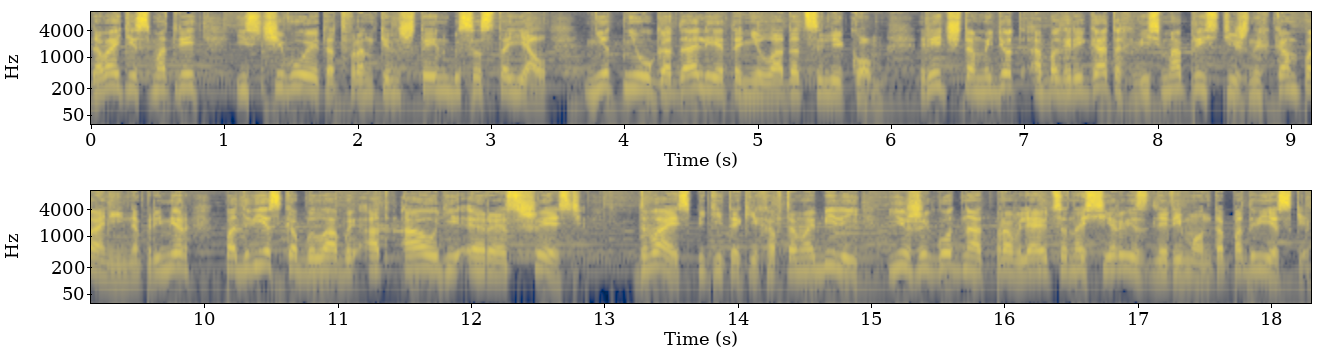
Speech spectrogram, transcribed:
Давайте смотреть, из чего этот Франкенштейн бы состоял. Нет, не угадали это не лада целиком. Речь там идет об агрегатах весьма престижных компаний. Например, подвеска была бы от Audi RS6. Два из пяти таких автомобилей ежегодно отправляются на сервис для ремонта подвески.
